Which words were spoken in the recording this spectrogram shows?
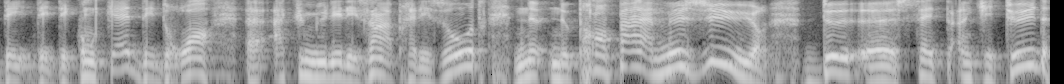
des, conquêtes, des droits euh, accumulés les uns après les autres, ne, prend pas la mesure de euh, cette inquiétude.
